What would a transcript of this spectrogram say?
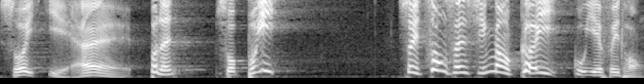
所以也。不能说不异，所以众生形貌各异，故曰非同；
